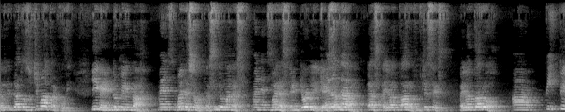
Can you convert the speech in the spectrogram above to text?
ಬರಲಿ ಘಾತ ಸೂಚಿ ಮಾತ್ರ ಕೂಡಿ. ಈಗ ಎಂಟು ಪಿಯಿಂದ ಇಂದ ಮೈನಸ್ ಏಳು ಪ್ಲಸ್ ಇಂಟು ಮೈನಸ್ ಮೈನಸ್ ಎಂಟು ಏಳು ಏಟ್ ಎಸ್ ಐವತ್ತಾರು ಫಿಫ್ಟಿ ಸಿಕ್ಸ್ ಐವತ್ತಾರು p. P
